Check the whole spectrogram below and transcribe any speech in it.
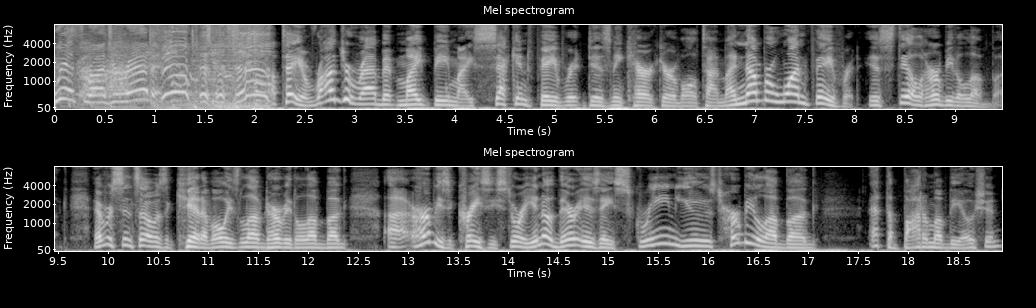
with Roger Rabbit. I'll tell you, Roger Rabbit might be my second favorite Disney character of all time. My number one favorite is still Herbie the Love Bug. Ever since I was a kid, I've always loved Herbie the Love Bug. Uh, Herbie's a crazy story. You know, there is a screen used Herbie Love Bug at the bottom of the ocean.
